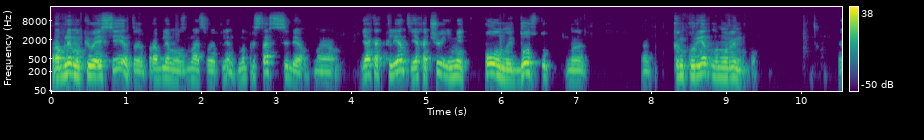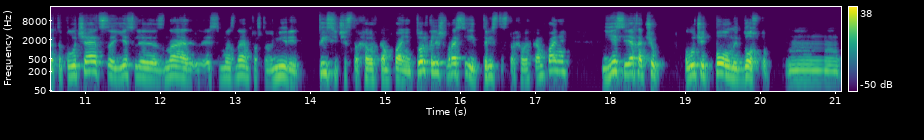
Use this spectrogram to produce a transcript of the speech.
проблема QIC, это проблема узнать своего клиента. Но представьте себе, э, я как клиент, я хочу иметь полный доступ к конкурентному рынку. Это получается, если, зная, если мы знаем то, что в мире тысячи страховых компаний, только лишь в России 300 страховых компаний, если я хочу получить полный доступ к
